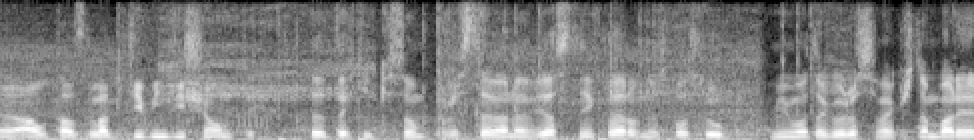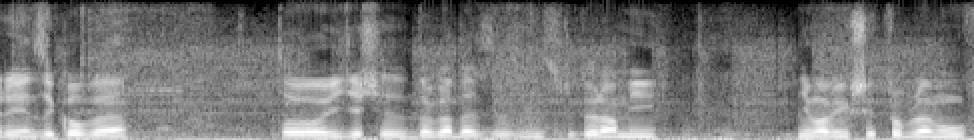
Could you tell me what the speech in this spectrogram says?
e, auta z lat 90. Te techniki są przedstawiane w jasny i klarowny sposób. Mimo tego, że są jakieś tam bariery językowe, to idzie się dogadać z instruktorami, nie ma większych problemów.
